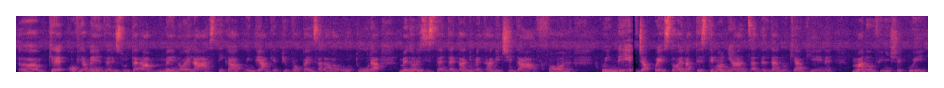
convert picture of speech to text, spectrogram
eh, che ovviamente risulterà meno elastica quindi anche più propensa alla rottura meno resistente ai danni meccanici da phon. Quindi già questo è una testimonianza del danno che avviene ma non finisce qui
